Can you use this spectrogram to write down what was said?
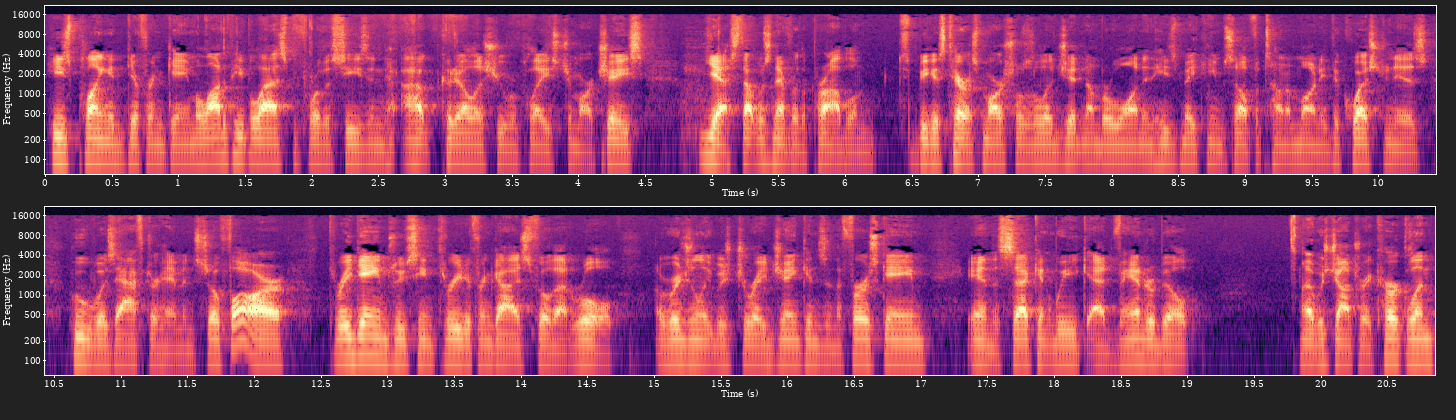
He's playing a different game. A lot of people asked before the season, how could LSU replace Ja'Marr Chase? yes, that was never the problem because Terrace Marshall is a legit number one and he's making himself a ton of money. The question is who was after him. And so far, three games, we've seen three different guys fill that role. Originally, it was Jaray Jenkins in the first game. In the second week at Vanderbilt, it was Jontre Kirklin.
